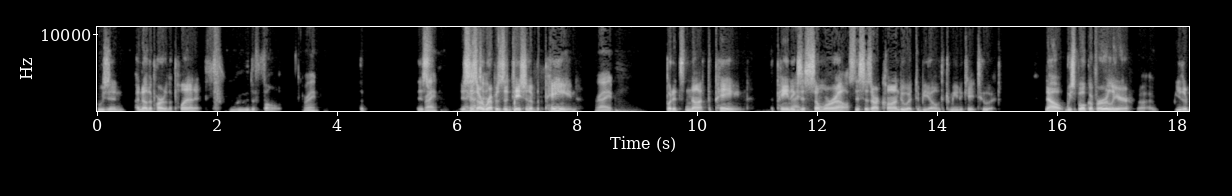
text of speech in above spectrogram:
who's in another part of the planet through the phone. right This right this I is our representation of the pain, right but it's not the pain. The pain Right. exists somewhere else. This is our conduit to be able to communicate to it. Now, we spoke of earlier, uh, either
